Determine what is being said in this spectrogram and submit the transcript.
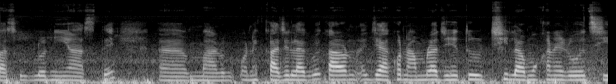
বাস্কেটগুলো নিয়ে আসতে মার অনেক কাজে লাগবে, কারণ যে এখন আমরা যেহেতু ছিলাম, ওখানে রয়েছি,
